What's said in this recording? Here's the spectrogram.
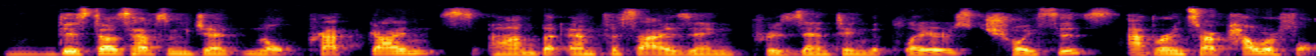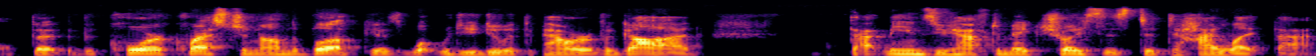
this does have some general prep guidance, um, but emphasizing presenting the player's choices. Aberrants are powerful. The, the core question on the book is what would you do with the power of a god? That means you have to make choices to, to highlight that.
